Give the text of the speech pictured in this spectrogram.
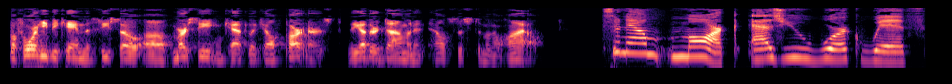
before he became the CISO of Mercy and Catholic Health Partners, the other dominant health system in Ohio. So now, Mark, as you work with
